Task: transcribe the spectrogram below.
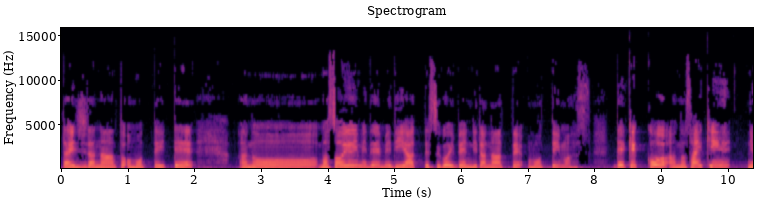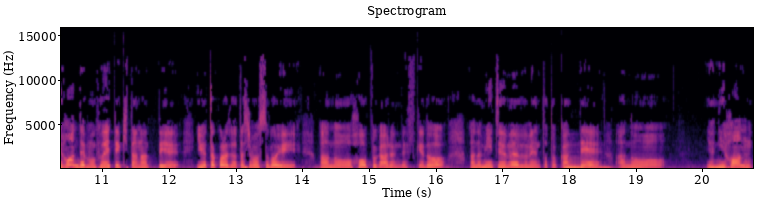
大事だなと思っていて、あのーまあ、そういう意味でメディアってすごい便利だなって思っていますで結構あの最近日本でも増えてきたなっていうところで私もすごいあのホープがあるんですけどあの MeToo ムーブメントとかって、うんあのいや日本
